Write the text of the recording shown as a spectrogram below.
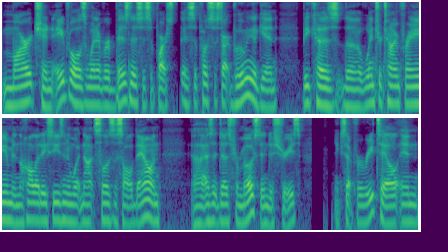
March and April is whenever business is supposed to start booming again because the winter time frame and the holiday season and whatnot slows us all down, uh, as it does for most industries, except for retail. And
